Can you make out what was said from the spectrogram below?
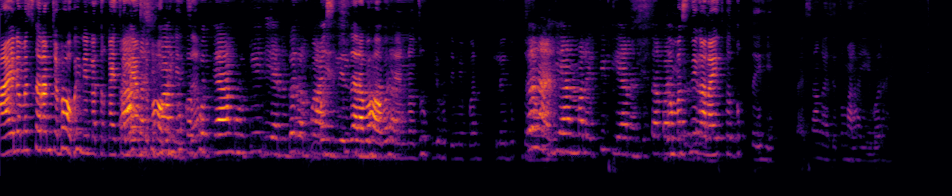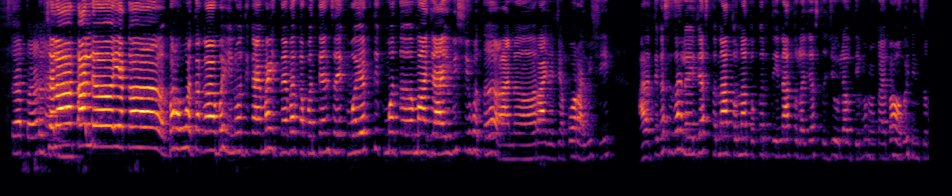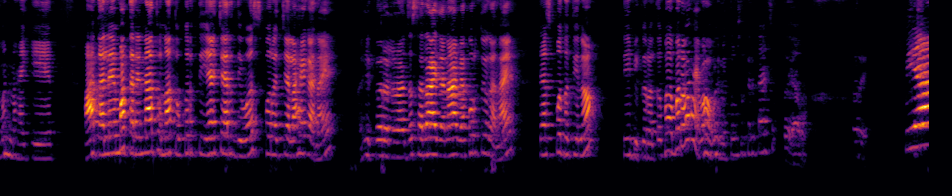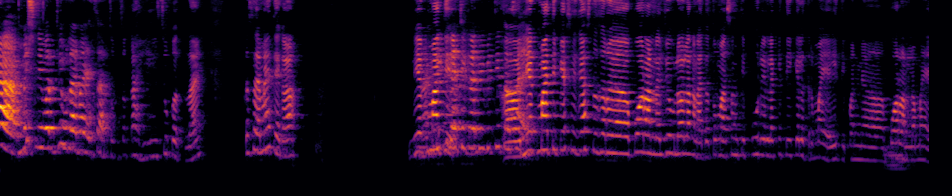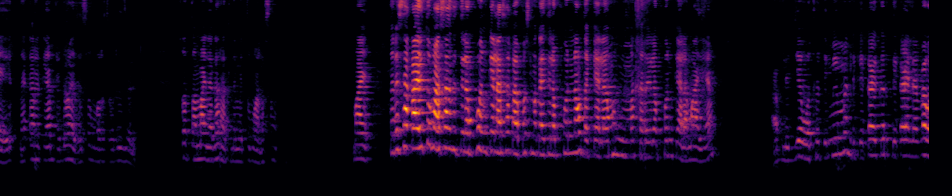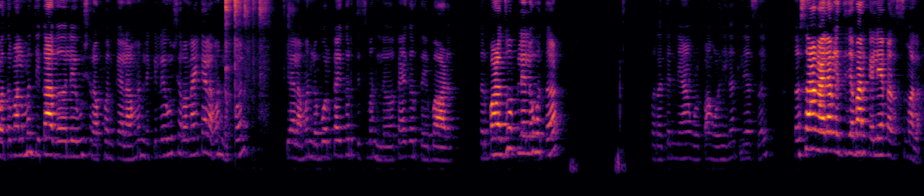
हाय नमस्कार. आमच्या भाऊ बहिणींना तर काय चाललंय? आमच्या भाऊ बहिणींचं गरम बसली जरा भाऊ बहिणींना झोपली होती मी पण. लय दुखत ही मला एक टिकली गमस निघा ना. इतकं दुखतंय हे. काय सांगायचं तुम्हाला हे बरं आहे. तर चला काल एका भाऊ होता का बहीण होती काय माहीत नाही बरं का पण त्यांचं एक वैयक्तिक मत माझ्या आईविषयी होतं आणि राजाच्या पोराविषयी. आता ते कसं झालंय जास्त नातो नातो करते नातोला जास्त जीव लावते म्हणून काय भाऊ बहिणींचं म्हणणं आहे की आता लय म्हातारे नातो नातो करते या चार दिवस परत त्याला आहे का नाही हे करल ना, जसं राजा नाव्या करतोय का नाही त्याच पद्धतीनं ते बी करत. बरोबर आहे भाऊ बहिणी तुमचं तरी काय चुकतं यावं खरंय पिया मिशनीवर ठेवलाय साप तुमचं काहीही चुकत नाही. कसं आहे माहितीये का? लेख माती. लेख मातीपेक्षा जास्त जर पोरांना जीव लावला का नाही तर तुम्हाला सांगते पुरीला किती केलं तर माया येते पण पोरांना माया येत नाही कारण की आमच्या डोळ्याच्या समोरचा रिझल्ट आहे. स्वतः माझ्या घरातलं मी तुम्हाला सांगते. माय तरी सकाळी तुम्हाला सांगते तिला फोन केला सकाळपासून काय तिला फोन नव्हता केला म्हणून मी म्हातारीला फोन केला माझ्या. आपले जेवत होते मी म्हणलं की काय करते काय नाही. बाबा तर मला म्हणते का गं लय उशिरा फोन केला. म्हणलं की लय उशिरा नाही केला म्हणलं फोन केला. म्हणलं बोल काय करतेच म्हणलं काय करतंय बाळ? तर बाळ झोपलेलं होतं. परत त्यांनी आंघोळ पांघोळ हे घातली असेल. तर सांगायला लागले तिच्या बारक्याला एकाच मला.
